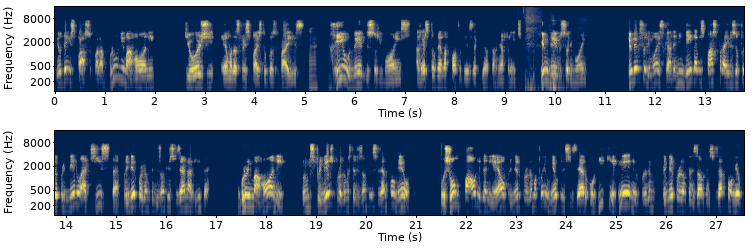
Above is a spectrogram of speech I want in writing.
eu dei espaço para Bruno Marrone, que hoje é uma das principais duplas do país. Ah. Rio Negro e Solimões. Aliás, estou vendo a foto deles aqui, ó, tá na minha frente. Rio Negro e Solimões. Rio Negro e Solimões, cara, ninguém dava espaço para eles. Eu fui o primeiro artista, primeiro programa de televisão que eles fizeram na vida. O Bruno Marrone foi um dos primeiros programas de televisão que eles fizeram, foi o meu. O João Paulo e Daniel, o primeiro programa foi o meu que eles fizeram. O Rick Renner, o programa, primeiro programa de televisão que eles fizeram foi o meu.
